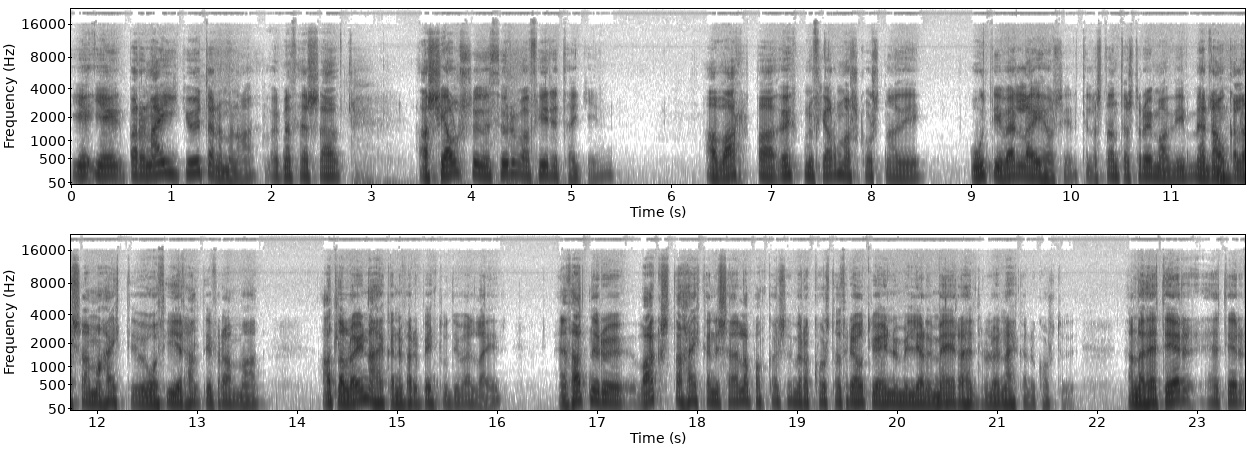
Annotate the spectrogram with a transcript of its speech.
ég, ég bara næ ekki utanum hana vegna þess að að sjálfsögðu þurfa fyrirtækin að varpa auknu fjármarskostnaði út í verðlagi hjá sér til að standa ströym af því með nákvæmlega sama hætti og því er haldið fram að alla launahækkanir fari beint út í verðlagið en þannig eru vaksta hækkanir sælabankar sem eru að kosta 31 miljardi meira heldur launahækkanir kostuðu. Þannig að þetta er, þetta er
